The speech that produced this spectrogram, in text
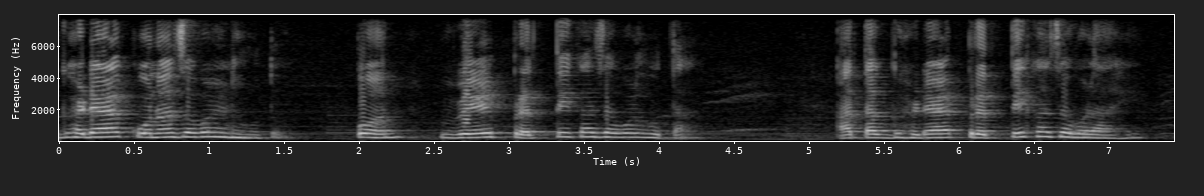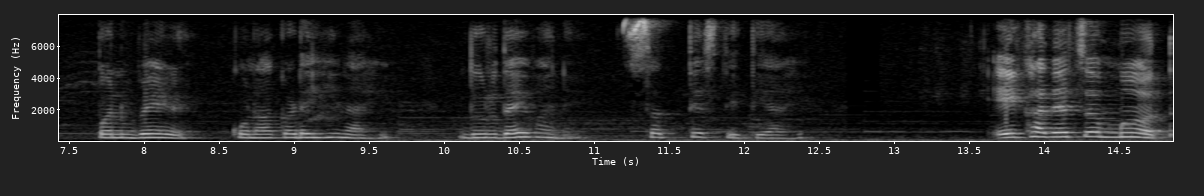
घड्याळ कोणाजवळ नव्हतं पण वेळ प्रत्येकाजवळ होता. आता घड्याळ प्रत्येकाजवळ आहे पण वेळ कोणाकडेही नाही दुर्दैवाने सत्यस्थिती आहे. एखाद्याचं मत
